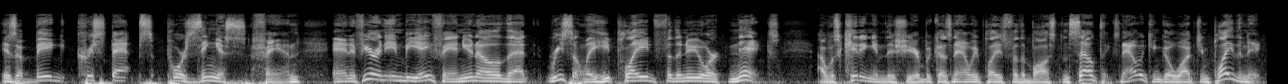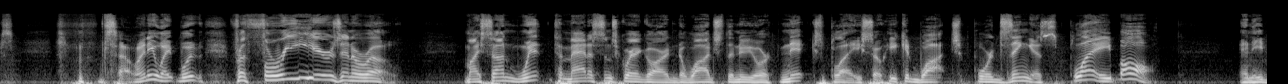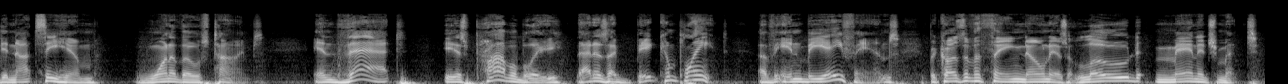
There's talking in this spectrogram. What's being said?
is a big Chris Kristaps Porzingis fan, and if you're an NBA fan, you know that recently he played for the New York Knicks. I was kidding him this year because now he plays for the Boston Celtics. Now we can go watch him play the Knicks. so anyway, for three years in a row, my son went to Madison Square Garden to watch the New York Knicks play so he could watch Porzingis play ball. And he did not see him one of those times. And that is probably that is a big complaint of NBA fans because of a thing known as load management.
